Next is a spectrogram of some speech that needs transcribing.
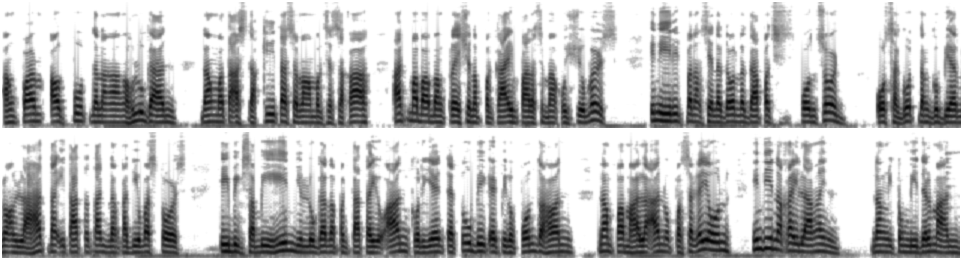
ang farm output na nangangahulugan ng mataas na kita sa mga magsasaka at mababang presyo ng pagkain para sa mga consumers. Inihirit pa ng senador na dapat sponsored o sagot ng gobyerno ang lahat ng itatatag ng Kadiwa stores. Ibig sabihin, yung lugar na pagtatayuan, kuryente, tubig ay pinupondahan ng pamahalaan upang sa gayon, hindi na kailangan ng itong middleman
